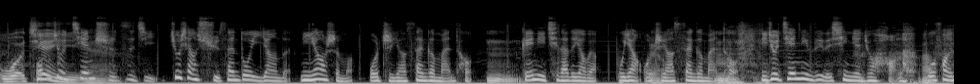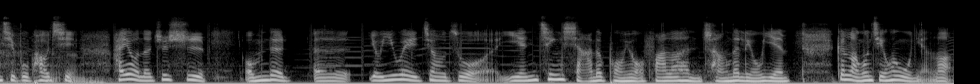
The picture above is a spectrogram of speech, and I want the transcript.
我建议我们就坚持自己，就像许三多一样的，你要什么？我只要三个馒头。嗯，给你其他的要不要？不要，我只要三个馒头。你就坚定自己的信念就好了，不放弃，不抛弃。还有呢，就是我们的呃，有一位叫做严金霞的朋友发了很长的留言，跟老公结婚五年了。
